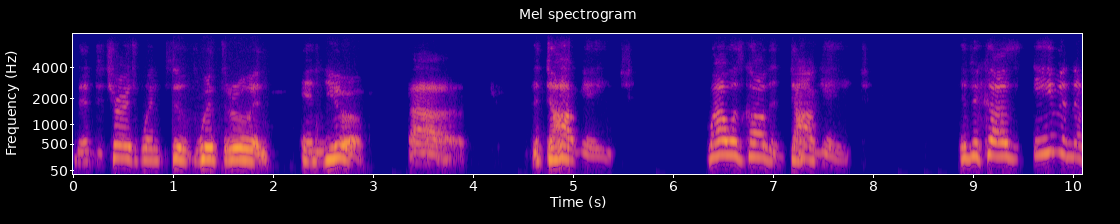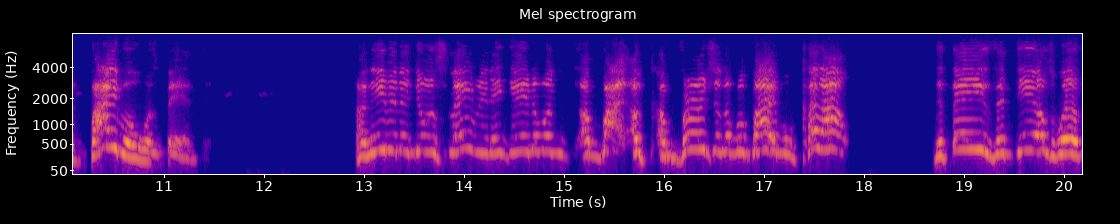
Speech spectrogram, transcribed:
that the church went to went through in in Europe, uh, the dark age. Why was called the dark age? It's because even the Bible was banned. And even in doing slavery, they gave them a, a, a, a version of a Bible cut out the things that deals with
